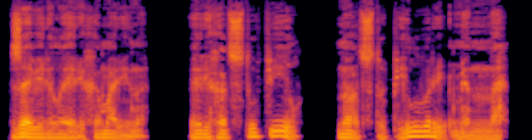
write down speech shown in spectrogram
— заверила Эриха Марина. Эрих отступил, но отступил временно.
